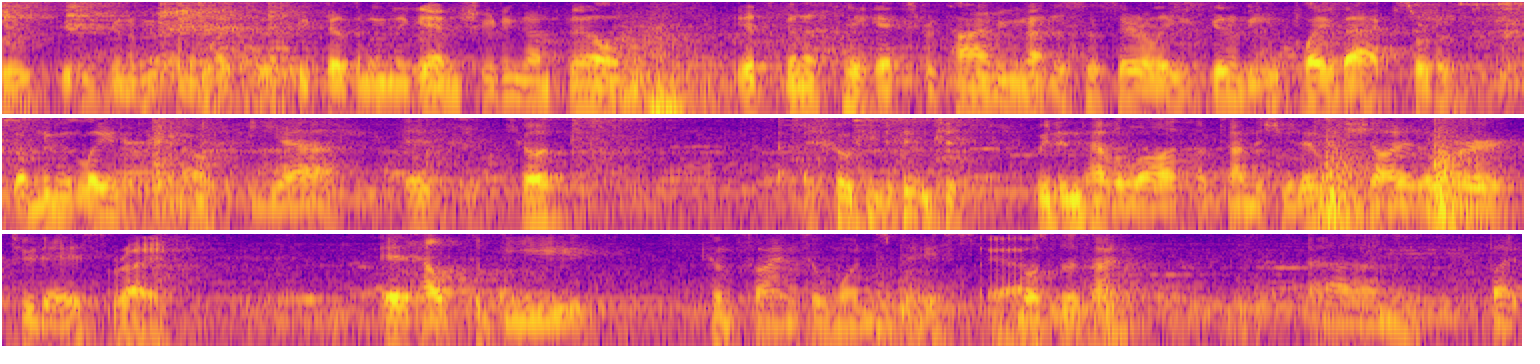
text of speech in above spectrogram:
is, is going to be something like this? Because I mean, again, shooting on film, it's going to take extra time. You're not necessarily going to be in playback sort of a minute later, you know. yeah, it took. We didn't we didn't have a lot of time to shoot it. We shot it over two days. Right. it helped to be confined to one space Yeah. most of the time. Um, but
